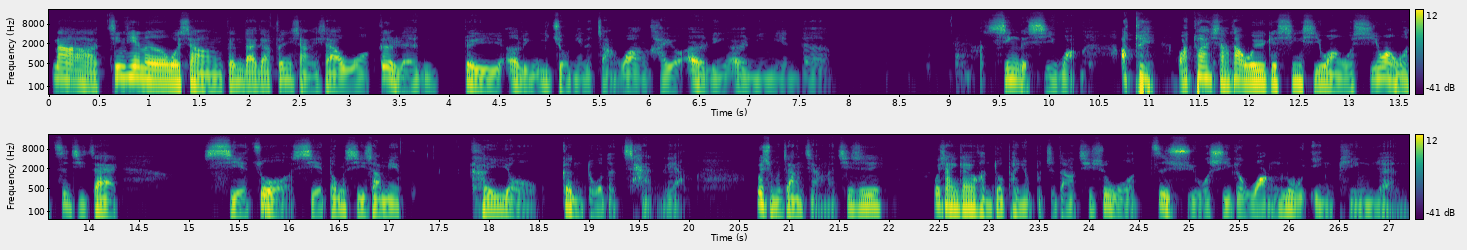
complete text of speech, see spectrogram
那今天呢，我想跟大家分享一下我个人对于二零一九年的展望，还有二零二零年的新的希望。啊，对，我突然想到，我有一个新希望，我希望我自己在写作、写东西上面可以有更多的产量。为什么这样讲呢？其实，我想应该有很多朋友不知道，其实我自诩我是一个网络影评人。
